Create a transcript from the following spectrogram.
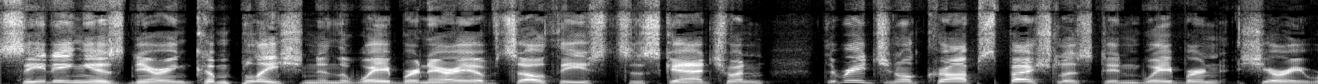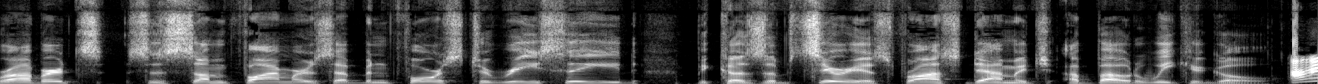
Seeding is nearing completion in the Weyburn area of southeast Saskatchewan. The regional crop specialist in Weyburn, Sherry Roberts, says some farmers have been forced to reseed because of serious frost damage about a week ago. I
